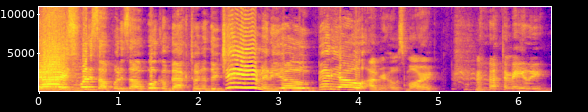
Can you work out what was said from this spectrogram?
Guys, what is up? What is up? Welcome back to another G video video. I'm your host Mark. I'm Haley.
